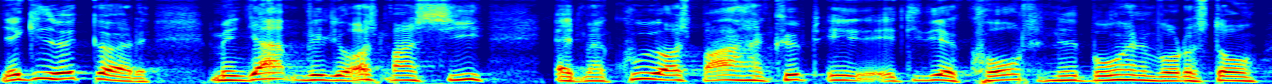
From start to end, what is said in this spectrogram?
Jeg gider jo ikke gøre det. Men jeg vil jo også bare sige, at man kunne jo også bare have købt eh, de der kort nede i boghandlen, hvor der står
